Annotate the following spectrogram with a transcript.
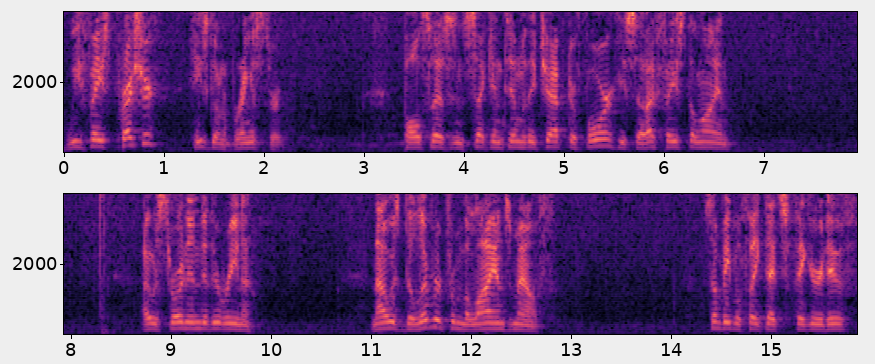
We face pressure, he's going to bring us through. Paul says in 2 Timothy chapter 4, he said, I faced the lion. I was thrown into the arena, and I was delivered from the lion's mouth. Some people think that's figurative,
